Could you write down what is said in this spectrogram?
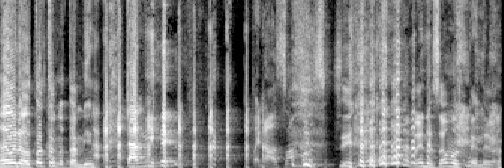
bueno, autóctono también. también. bueno, somos. Sí. bueno, somos, pendejo.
